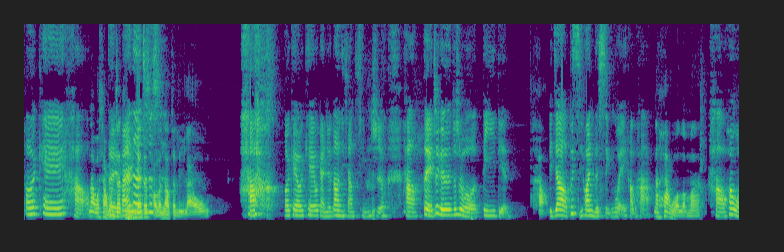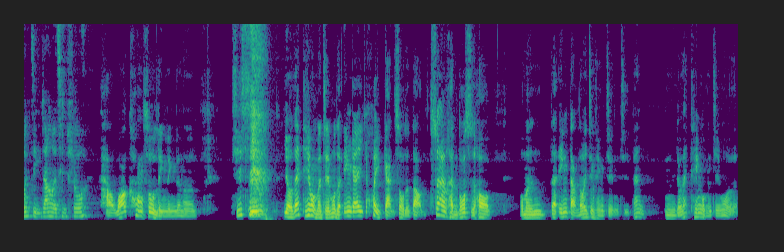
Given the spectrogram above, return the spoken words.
！OK，好。那我想我们这题应该就讨论到这里来哦。好。OK OK，我感觉到你想停止了。好，对，这个就是我第一点，好，比较不喜欢你的行为，好不好？那换我了吗？好，换我紧张了，请说。好，我要控诉玲玲的呢。其实 有在听我们节目的，应该会感受得到。虽然很多时候我们的音档都会进行剪辑，但嗯，有在听我们节目的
